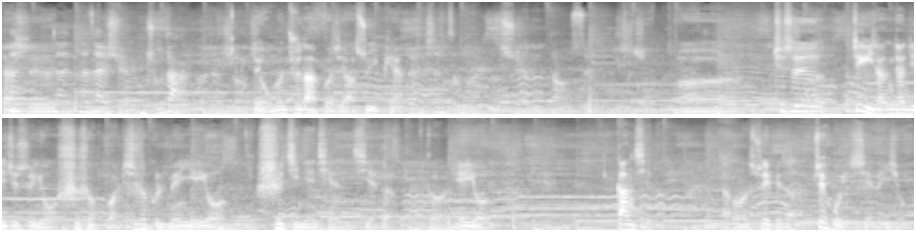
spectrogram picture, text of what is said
但是那那在选主打歌的时候，对我们主打歌叫《碎片》。对，是怎么选？呃，其实这一张专辑就是有十首歌，十首歌里面也有。十几年前写的歌，也有刚写的，然后碎片的最后写的一首歌，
